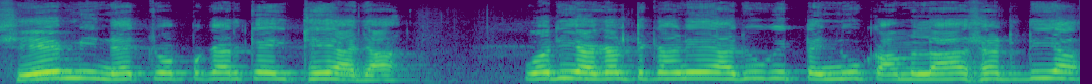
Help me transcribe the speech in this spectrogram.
6 ਮਹੀਨੇ ਚੁੱਪ ਕਰਕੇ ਇੱਥੇ ਆ ਜਾ। ਉਹਦੀ ਅਗਲ ਟਿਕਾਣੇ ਆ ਜੂਗੀ, ਤੈਨੂੰ ਕੰਮ ਲਾ ਛੱਡਦੀ ਆ,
